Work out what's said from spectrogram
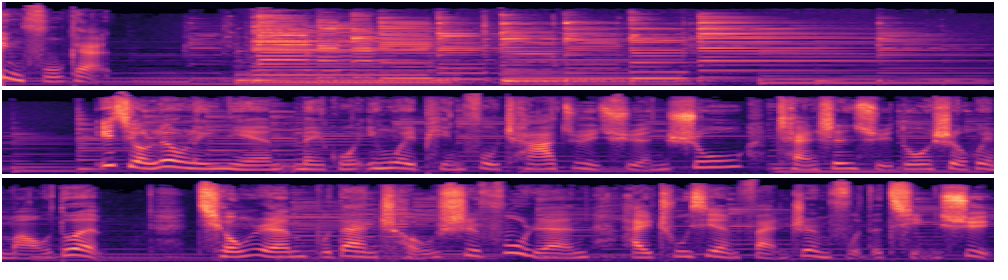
幸福感。一九六零年，美国因为贫富差距悬殊，产生许多社会矛盾。穷人不但仇视富人，还出现反政府的情绪。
